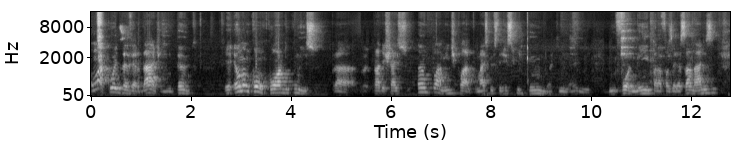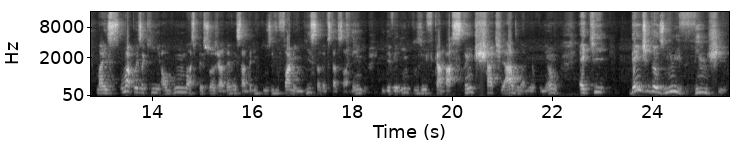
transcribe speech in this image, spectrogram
uma coisa é verdade, no entanto, eu não concordo com isso, para deixar isso amplamente claro, por mais que eu esteja explicando aqui, né? E me informei para fazer essa análise, mas uma coisa que algumas pessoas já devem saber, inclusive o flamenguista deve estar sabendo, e deveria inclusive ficar bastante chateado, na minha opinião, é que Desde 2020,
